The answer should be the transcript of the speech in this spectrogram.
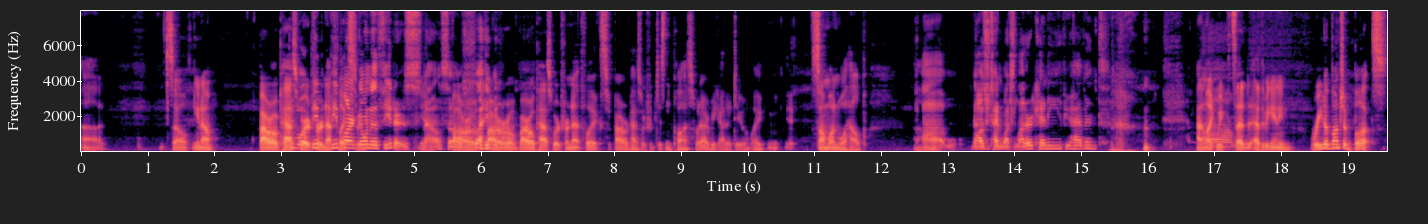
Uh, so you know, borrow a password people, for Netflix. people aren't or- going to the theaters yeah, now, so borrow, like, borrow borrow a password for Netflix, borrow a password for Disney Plus, whatever you got to do. Like someone will help. uh, now's your time to watch Letterkenny if you haven't. And like we Um, said at the beginning, read a bunch of books.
